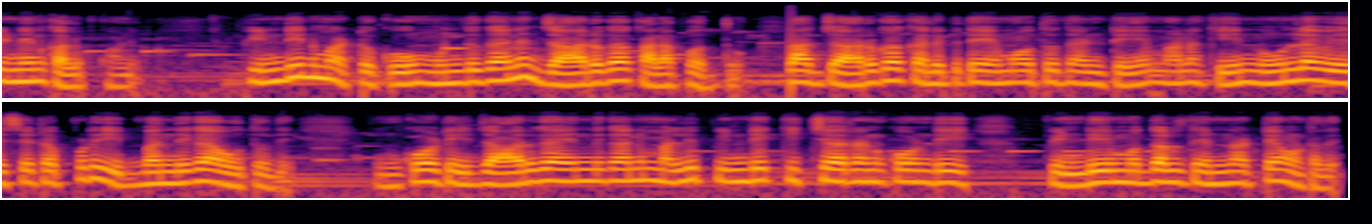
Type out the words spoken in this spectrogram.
పిండిని కలుపుకోండి. పిండిని మట్టుకు ముందుగానే జారుగా కలపొద్దు. అలా జారుగా కలిపితే ఏమవుతుందంటే మనకి నూనెలో వేసేటప్పుడు ఇబ్బందిగా అవుతుంది. ఇంకోటి జారుగా అయింది కానీ మళ్ళీ పిండి ఎక్కిచ్చారనుకోండి పిండి ముద్దలు తిన్నట్టే ఉంటుంది.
